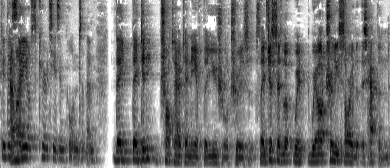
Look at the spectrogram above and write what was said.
Did they Am say I- your security is important to them? They they didn't trot out any of the usual truisms. They just said, "Look, we we are truly sorry that this happened,"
